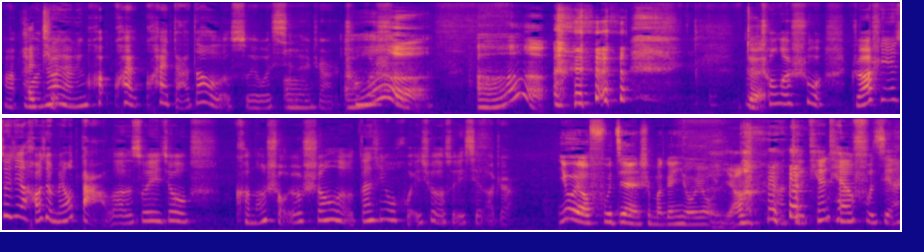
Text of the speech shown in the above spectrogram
啊。网球二点零快快快达到了，所以我写在这儿充个数。哦，哦，对，对充个数，主要是因为最近好久没有打了，所以就可能手又生了，担心又回去了，所以写到这儿。又要复健是吗？跟游泳一样。啊，对，天天复健。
